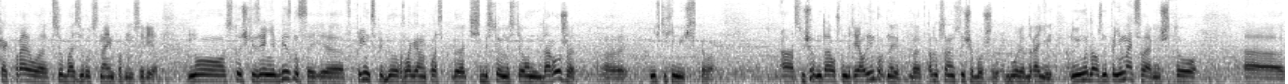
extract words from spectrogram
как правило, все базируется на импортном сырье. Но с точки зрения бизнеса э, в принципе, биоразлагаемый пластик по себестоимости он дороже э, нефтехимического. А с учетом того, что материал импортный, э, продукт становится еще больше, более дорогим. Ну и мы должны понимать с вами, что э,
